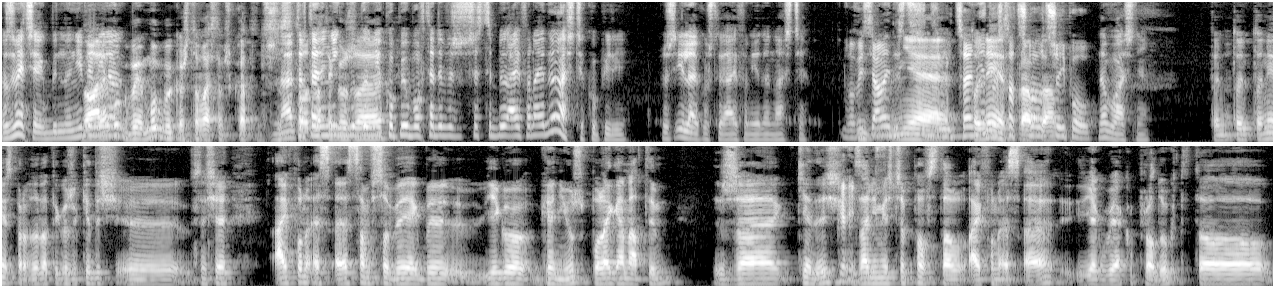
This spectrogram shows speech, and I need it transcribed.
Rozumiecie, jakby, no nie No wiem ale ile. mógłby, mógłby kosztować na przykład 300, No ale to wtedy dlatego nikt by że... nie kupił, bo wtedy wszyscy by iPhone 11 kupili. Przecież ile kosztuje iPhone 11? W oficjalnej Nie, cenie to to, nie jest jest to trwało prawda. 3,5. No właśnie. To, to, to nie jest prawda, dlatego że kiedyś, yy, w sensie iPhone SE sam w sobie jakby jego geniusz polega na tym, że kiedyś, Geniusz. zanim jeszcze powstał iPhone SE jakby jako produkt, to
